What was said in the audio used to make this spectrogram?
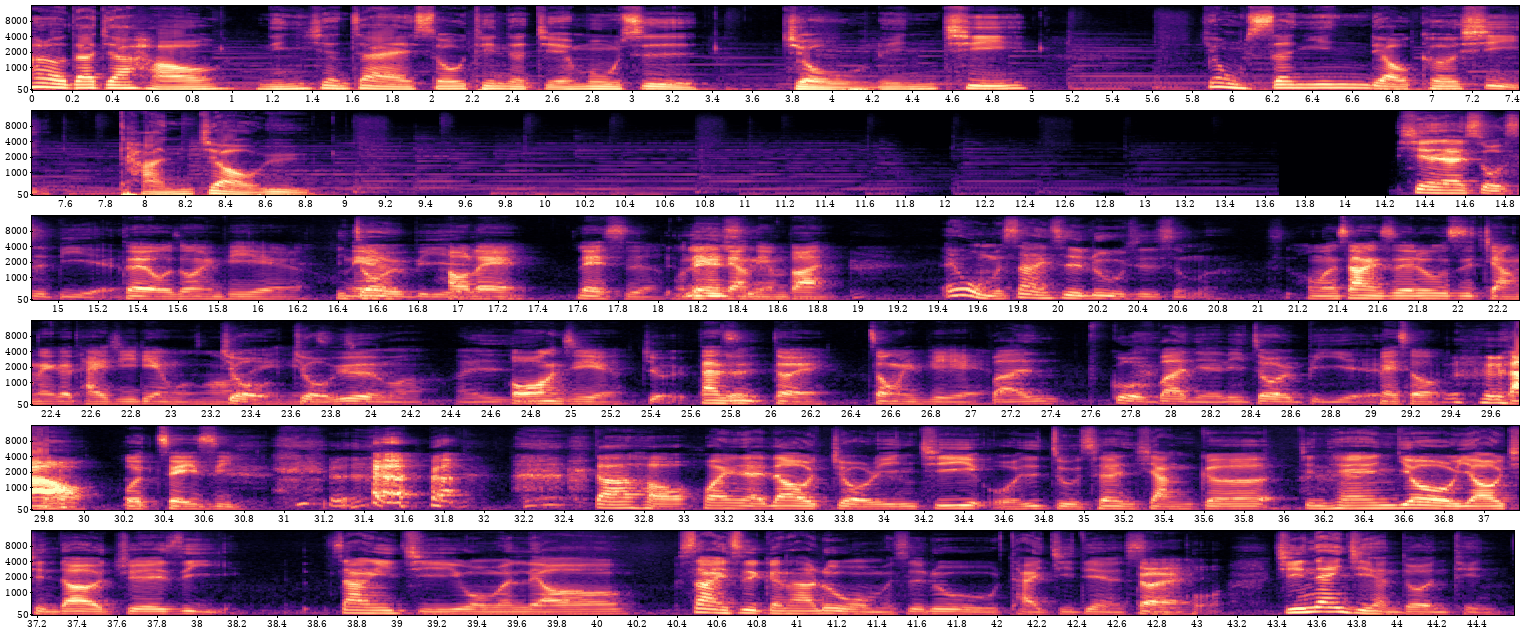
Hello，大家好，您现在收听的节目是九零七，用声音聊科系，谈教育。现在硕士毕业了，对我终于毕业了，你终于毕业好累，累死了，我累死了两年半。哎、我们上一次录是什么？我们上一次录是讲那个台积电文化，九九，月吗？还是我忘记了，九？但是对对，终于毕业了，反正过了半年，你终于毕业了。没错。大家好，我 JZ，大家好，欢迎来到九零七，我是主持人翔哥。今天又邀请到了 JZ。上一集我们聊，上一次跟他录，我们是录台积电的生活。其实那一集很多人听，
